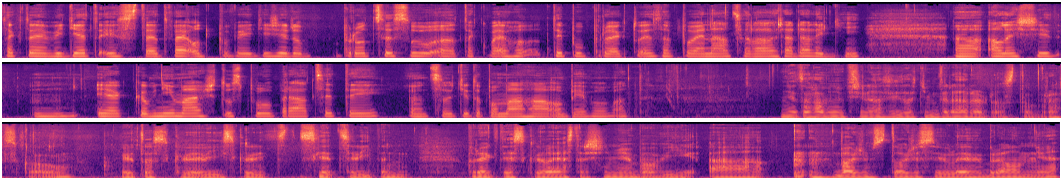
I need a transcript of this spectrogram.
Tak to je vidět i z té tvé odpovědi, že do procesu eh, takového typu projektu je zapojená celá řada lidí. Aleši, mm, jak vnímáš tu spolupráci ty, eh, co ti to pomáhá objevovat? Mě to hlavně přináší zatím teda radost obrovskou. Je to skvělý, skvělý, celý ten projekt je skvělý a strašně mě baví a vážím si toho, že si Julie vybrala mě.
